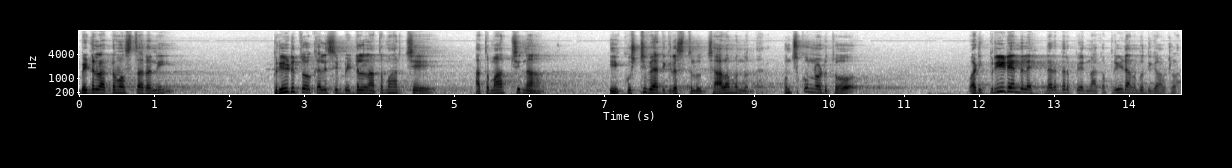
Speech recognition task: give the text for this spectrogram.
బిడ్డలు అడ్డం వస్తారని ప్రియుడితో కలిసి బిడ్డలను అతమార్చే అతమార్చిన ఈ కుష్టి వ్యాధిగ్రస్తులు చాలామంది ఉన్నారు. ఉంచుకున్నోడితో వాడికి ప్రియుడేందులే దరిద్ర పేరు నాకు ప్రియుడు అనుబుద్ధి కావట్లా.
